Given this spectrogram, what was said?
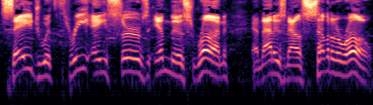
Sage with three ace serves in this run, and that is now seven in a row.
